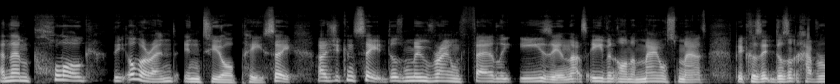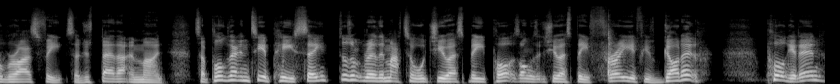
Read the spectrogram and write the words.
and then plug the other end into your PC. As you can see, it does move around fairly easy, and that's even on a mouse mat because it doesn't have rubberized feet, so just bear that in mind. So plug that into your PC. Doesn't really matter which USB port, as long as it's USB 3 if you've got it. Plug it in.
